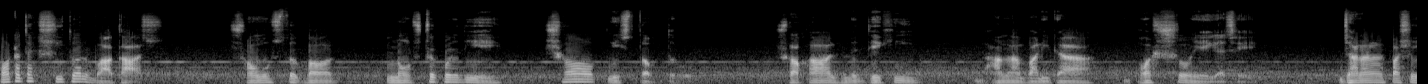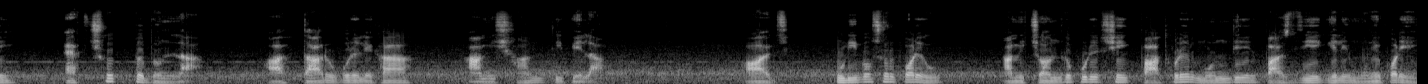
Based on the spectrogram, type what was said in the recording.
হঠাৎ এক শীতল বাতাস সমস্ত ঘর নষ্ট করে দিয়ে সব নিস্তব্ধ। সকাল হলে দেখি ভাঙা বাড়িটা ভস্য হয়ে গেছে। জানালার পাশে এক ছোট্ট দোলনা আর তার উপরে লেখা, আমি শান্তি পেলাম। আজ কুড়ি বছর পরেও আমি চন্দ্রপুরের সেই পাথরের মন্দিরের পাশ দিয়ে গেলে মনে পড়ে,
